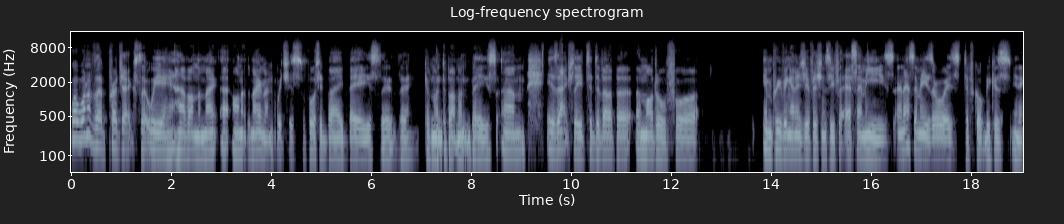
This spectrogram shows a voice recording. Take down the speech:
Well, one of the projects that we have on the mo- uh, on at the moment, which is supported by BEIS, the, the government department BEIS, um, is actually to develop a, a model for improving energy efficiency for SMEs. And SMEs are always difficult because, you know,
